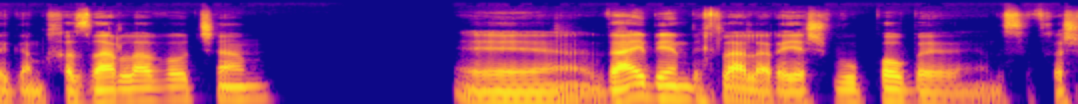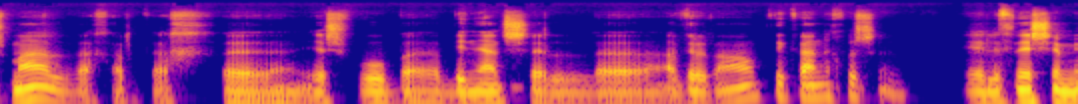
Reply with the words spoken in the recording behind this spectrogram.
וגם חזר לעבוד שם. אה, ו-IBM בכלל, הרי ישבו פה בהנדסת חשמל, ואחר כך ישבו בבניין של אווירונאוטיקה, אני חושב. לפני שהם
